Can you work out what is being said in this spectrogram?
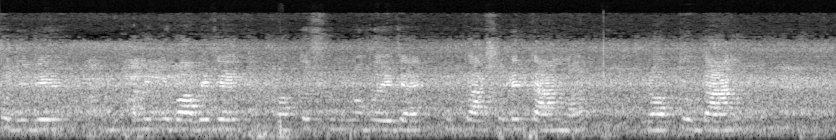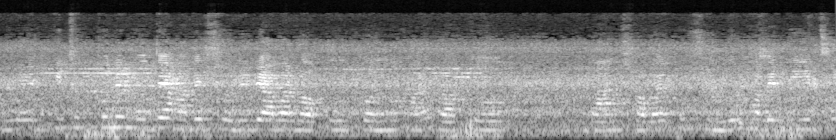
শরীরে অনেকে ভাবে যে রক্ত শূন্য হয়ে যায় কিন্তু আসলে তা নয়। রক্তদান কিছুক্ষণের মধ্যে আমাদের শরীরে আবার রক্ত উৎপন্ন হয়। রক্ত দান সবাই খুব সুন্দরভাবে দিয়েছে।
